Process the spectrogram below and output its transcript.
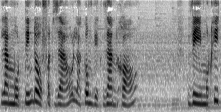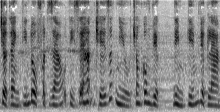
làm một tín đồ Phật giáo là công việc gian khó. Vì một khi trở thành tín đồ Phật giáo thì sẽ hạn chế rất nhiều trong công việc tìm kiếm việc làm.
